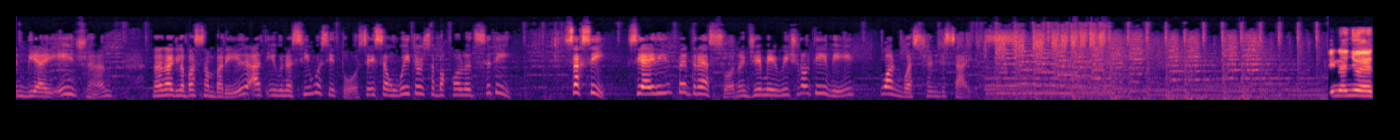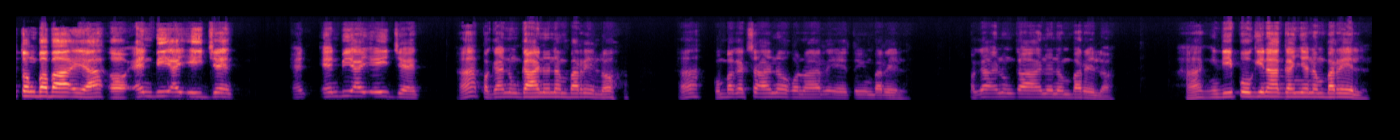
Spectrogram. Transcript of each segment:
NBI agent na naglabas ng baril at iwinasiwas ito sa isang waiter sa Bacolod City. Saksi, si Irene Pedreso ng GMA Regional TV, One Western Visayas. Tingnan nyo itong babae ha. Oh, NBI agent. N- NBI agent. Ha? Pag anong gano ng baril, oh. Ha? Kumbaga sa ano, kunwari, ito yung baril. Pag anong gaano ng baril, oh. Ha? Hindi po ginaganyan ng baril.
